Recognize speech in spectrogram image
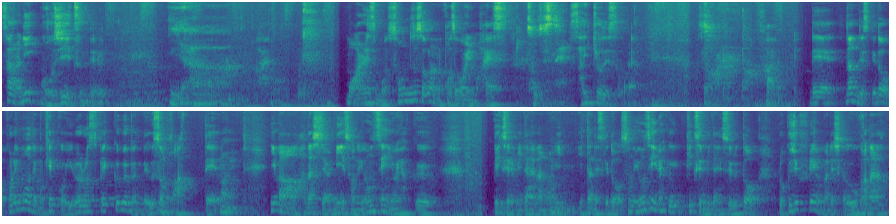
さらに 5G 積んでる。いやもうあれです。もうそんじょそこらのパソコンよりも速いです。ーそうですね。最強ですこれ。そうなんだ。はい、でなんですけどこれもでも結構いろいろスペック部分で嘘もあって、はい。今話したようにその4400ピクセルみたいなのをいうん。言ったんですけどその4400ピクセルみたいにすると60フレームまでしか動かな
